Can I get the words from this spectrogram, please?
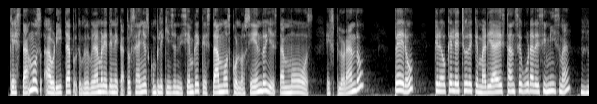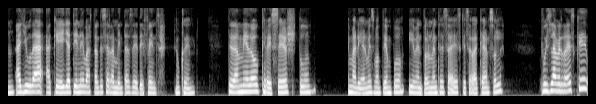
que estamos ahorita, porque mi María tiene 14 años, cumple 15 en diciembre, que estamos conociendo y estamos explorando, pero creo que el hecho de que María es tan segura de sí misma ayuda a que ella tiene bastantes herramientas de defensa. ¿Te da miedo crecer tú y María al mismo tiempo y eventualmente sabes que se va a quedar sola? Pues la verdad es que,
